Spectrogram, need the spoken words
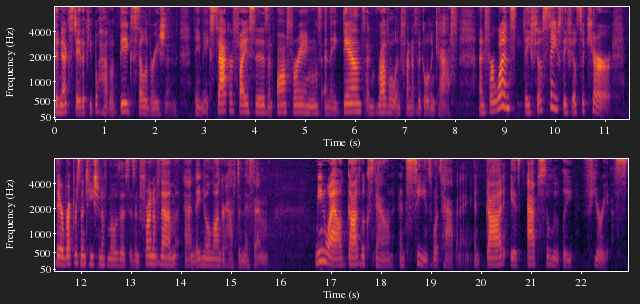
The next day, the people have a big celebration. They make sacrifices and offerings, and they dance and revel in front of the golden calf. And for once, they feel safe, they feel secure. Their representation of Moses is in front of them, and they no longer have to miss him. Meanwhile, God looks down and sees what's happening, and God is absolutely furious.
